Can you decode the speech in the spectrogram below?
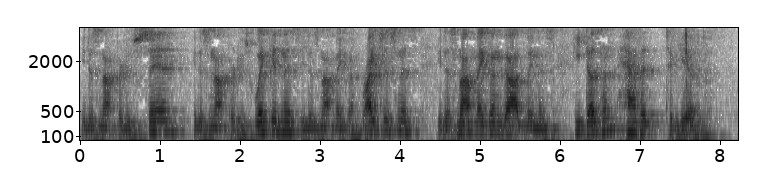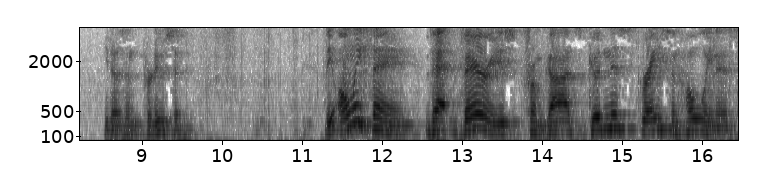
He does not produce sin. He does not produce wickedness. He does not make unrighteousness. He does not make ungodliness. He doesn't have it to give. He doesn't produce it. The only thing that varies from God's goodness, grace, and holiness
